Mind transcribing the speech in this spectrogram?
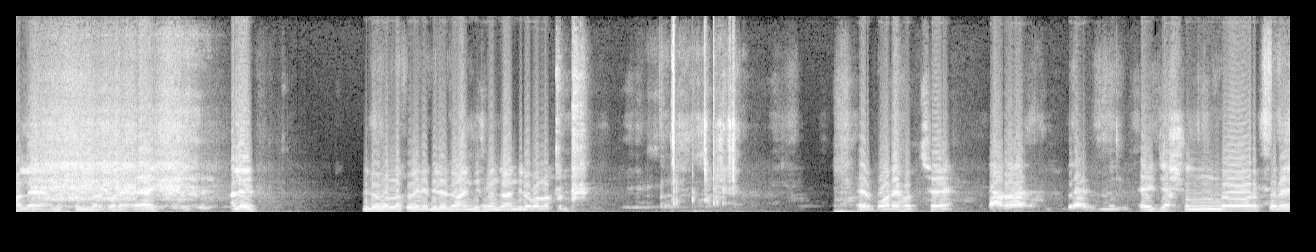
তাহলে আমি সুন্দর করে, এই আলে দিলো বল্লা করে দে দিলে জয়েন দিয়েছিলেন জয়েন দিলো বল্লা করে। এরপরে হচ্ছে এই যে সুন্দর করে,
